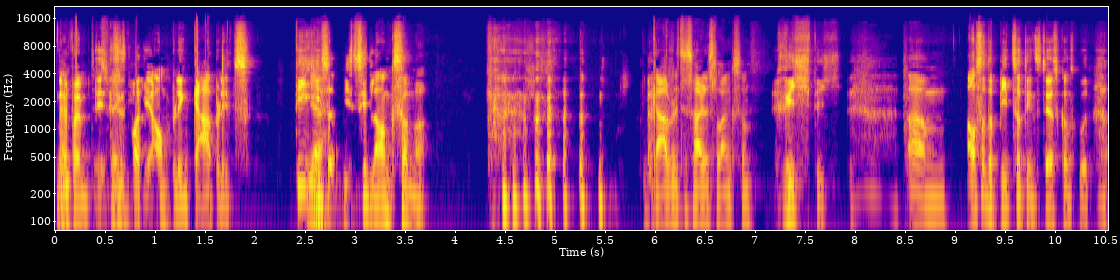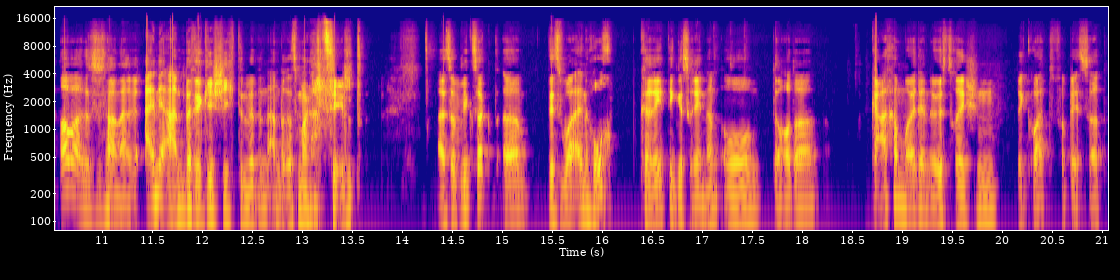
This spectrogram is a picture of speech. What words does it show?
Ja, vor allem, das war die Ampel in Gablitz. Die ja. ist ein bisschen langsamer. in Gablitz ist alles langsam. Richtig. Ähm, außer der Pizzadienst, der ist ganz gut. Aber das ist eine, eine andere Geschichte, wird ein anderes Mal erzählt. Also wie gesagt, äh, das war ein hochkarätiges Rennen und da hat er gar einmal den österreichischen Rekord verbessert,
